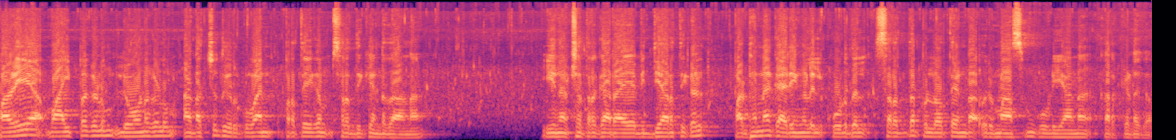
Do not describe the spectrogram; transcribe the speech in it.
പഴയ വായ്പകളും ലോണുകളും അടച്ചു തീർക്കുവാൻ പ്രത്യേകം ശ്രദ്ധിക്കേണ്ടതാണ്. ഈ നക്ഷത്രക്കാരായ വിദ്യാർത്ഥികൾ പഠന കാര്യങ്ങളിൽ കൂടുതൽ ശ്രദ്ധ പുലർത്തേണ്ട ഒരു മാസം കൂടിയാണ് കർക്കിടകം.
